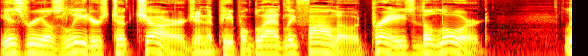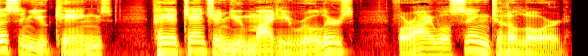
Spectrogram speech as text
Israel's leaders took charge, and the people gladly followed. Praise the Lord. Listen, you kings. Pay attention, you mighty rulers, for I will sing to the Lord.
